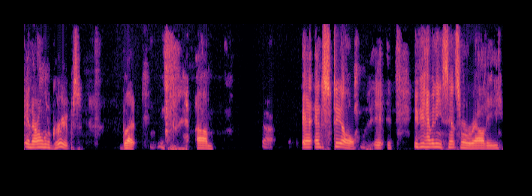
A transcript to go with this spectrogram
in their own little groups. But, um, uh, and, and, still, it, it, if you have any sense of morality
